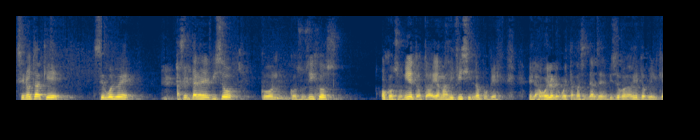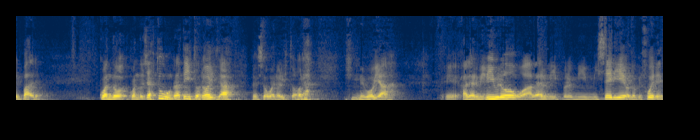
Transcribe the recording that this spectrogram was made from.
se nota que se vuelve a sentar en el piso con, sus hijos o con sus nietos, todavía más difícil, ¿no? Porque el abuelo le cuesta más sentarse en el piso con los nietos que el, que el padre. Cuando, cuando ya estuvo un ratito, ¿no? Y ya pensó, bueno, listo, ahora me voy a, eh, a leer mi libro o a ver mi, mi, serie o lo que fuere,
